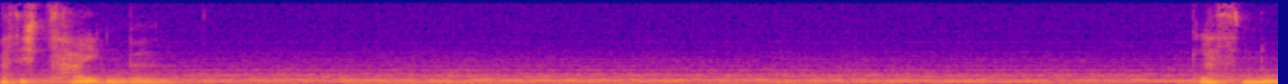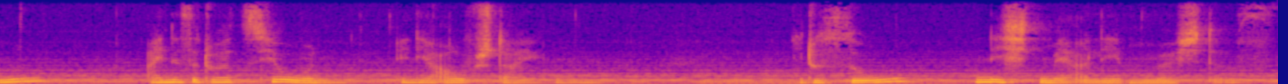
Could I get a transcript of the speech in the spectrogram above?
was ich zeigen will. Lass nun eine Situation in dir aufsteigen, die du so nicht mehr erleben möchtest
